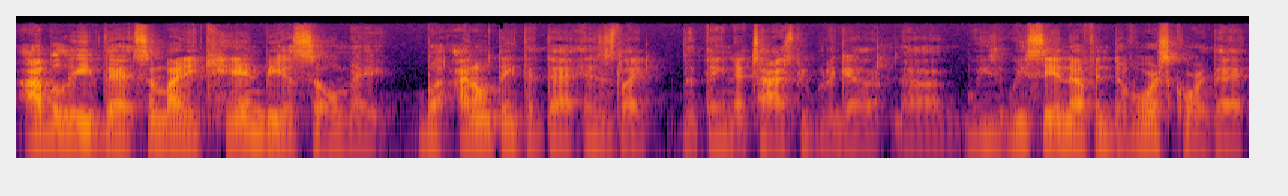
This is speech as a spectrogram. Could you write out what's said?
I believe that somebody can be a soulmate, but I don't think that that is like the thing that ties people together. Uh, we, we see enough in divorce court that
